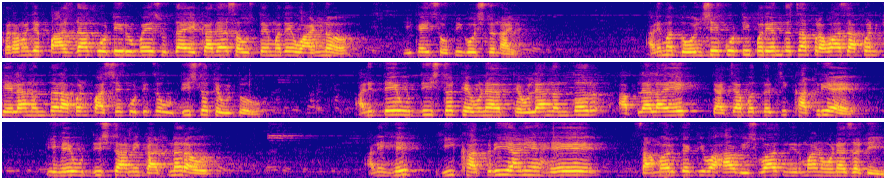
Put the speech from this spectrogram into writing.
खरं म्हणजे पाच दहा कोटी रुपये सुद्धा एखाद्या संस्थेमध्ये वाढणं ही काही सोपी गोष्ट नाही. आणि मग दोनशे कोटी पर्यंतचा प्रवास आपण केल्यानंतर आपण पाचशे कोटीचं उद्दिष्ट ठेवतो आणि ते उद्दिष्ट ठेवण्यात ठेवल्यानंतर आपल्याला एक त्याच्याबद्दलची खात्री आहे की हे उद्दिष्ट आम्ही गाठणार आहोत. आणि हे ही खात्री आणि हे सामर्थ्य किंवा हा विश्वास निर्माण होण्यासाठी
